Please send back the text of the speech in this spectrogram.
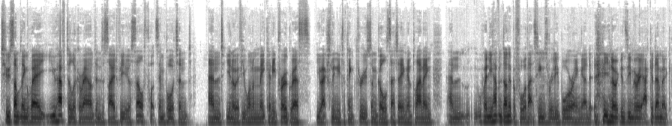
to something where you have to look around and decide for yourself what's important. And, you know, if you want to make any progress, you actually need to think through some goal setting and planning. And when you haven't done it before, that seems really boring and, it, you know, it can seem very academic.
